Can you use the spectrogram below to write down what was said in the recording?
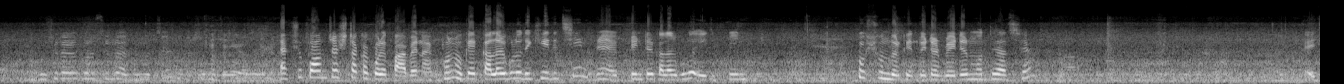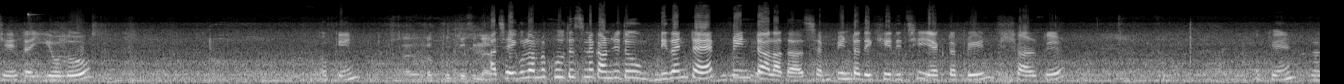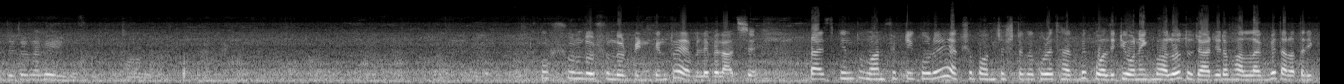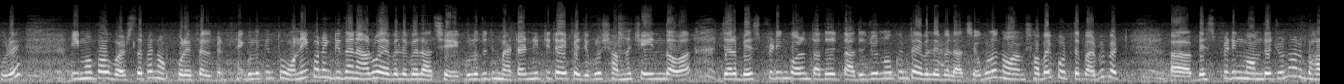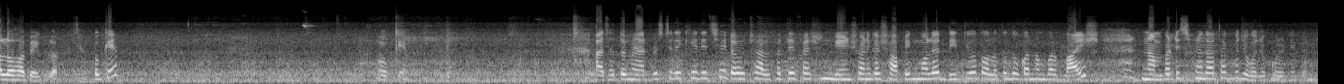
একশো পঞ্চাশ টাকা করে। পাবেন এখন। ওকে কালারগুলো দেখিয়ে দিচ্ছি। প্রিন্টের কালারগুলো এই যে প্রিন্ট খুব সুন্দর কিন্তু এটা রেডের মধ্যে আছে। এই যে এটা ইয়েলো ওকে। না। আচ্ছা এগুলো আমরা খুলতেছি না কারণ যেহেতু ডিজাইনটা এক প্রিন্টটা আলাদা আছে। আমি প্রিন্টটা দেখিয়ে দিচ্ছি একটা প্রিন্ট শার্টের ওকে। যেটা লাগে খুব সুন্দর সুন্দর প্রিন্ট কিন্তু অ্যাভেলেবেল আছে। প্রাইস কিন্তু ওয়ান ফিফটি করে একশো পঞ্চাশ টাকা করে থাকবে। কোয়ালিটি অনেক ভালো, তো যার যেটা ভালো লাগবে তাড়াতাড়ি করে ইমো বা হোয়াটসঅ্যাপে নক করে ফেলবেন। এগুলো কিন্তু অনেক অনেক ডিজাইন আরও অ্যাভেলেবেল আছে। এগুলো যদি ম্যাটার্নিটি টাইপের যেগুলো সামনে চেইন দেওয়া, যারা বেস্ট ফিডিং করেন তাদের তাদের জন্যও কিন্তু অ্যাভেলেবেল আছে। ওগুলো সবাই পড়তে পারবে বাট বেস্ট ফিডিং মমদের জন্য আর ভালো হবে এগুলো। ওকে ওকে আচ্ছা তো আমি অ্যাড্রেসটি দেখিয়ে দিচ্ছি। এটা হচ্ছে আলফাতে ফ্যাশন গ্রিন সনিকা শপিং মলের দ্বিতীয় তলাতে দোকান নম্বর বাইশ। নাম্বারটি স্ক্রিনে দেওয়া থাকবে, যোগাযোগ করে নেবেন।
